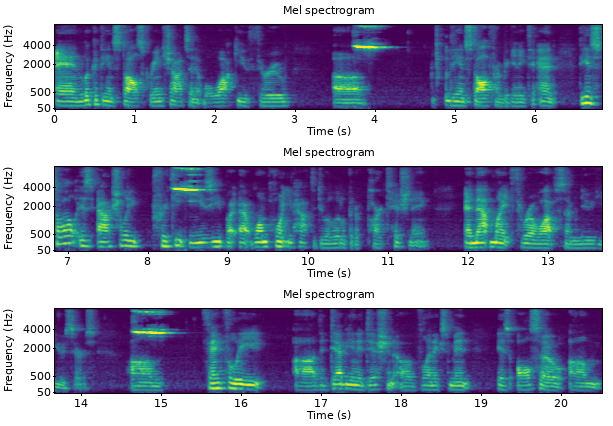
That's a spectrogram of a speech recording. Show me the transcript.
and look at the install screenshots and it will walk you through uh, the install from beginning to end. The install is actually pretty easy, but at one point you have to do a little bit of partitioning, and that might throw off some new users. Um, thankfully, uh, the Debian edition of Linux Mint is also um,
